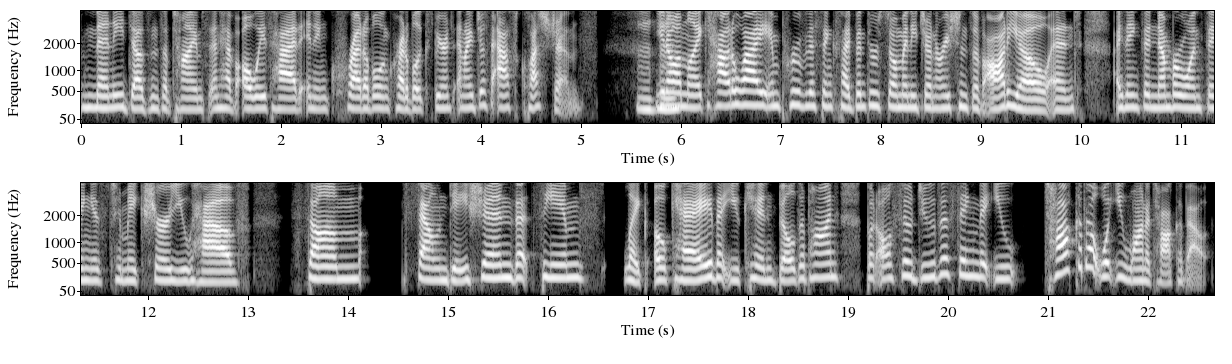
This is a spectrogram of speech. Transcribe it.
many dozens of times and have always had an incredible incredible experience and I just ask questions you know, Mhm. I'm like, how do I improve this thing? Because I've been through so many generations of audio. And I think the number one thing is to make sure you have some foundation that seems like okay that you can build upon, but also do the thing that you talk about what you want to talk about.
